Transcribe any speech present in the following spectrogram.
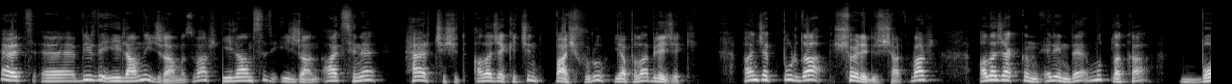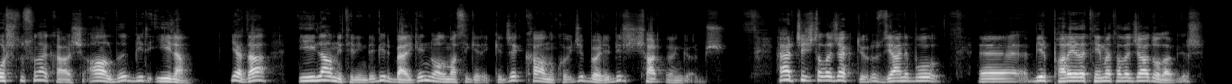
Evet e, bir de ilamlı icramız var. İlamsız icranın aksine her çeşit alacak için başvuru yapılabilecek. Ancak burada şöyle bir şart var. Alacaklının elinde mutlaka borçlusuna karşı aldığı bir ilam ya da ilam niteliğinde bir belgenin olması gerekecek. Kanun koyucu böyle bir şart öngörmüş. Her çeşit alacak diyoruz. Yani bu e, bir para ya da teminat alacağı da olabilir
